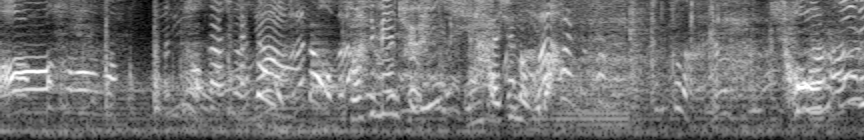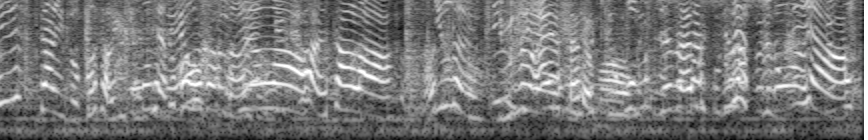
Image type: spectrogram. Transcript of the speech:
哦，好好好，你要干什么呀？重新编曲，我们排新的舞蹈。重新？下一组风小玉呈现，没有时间了，别开玩笑了，你冷静点，安静点吗我们只是在实验实际啊，不会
